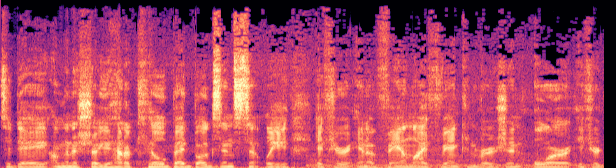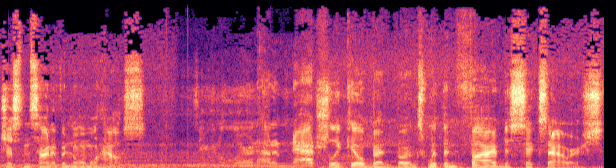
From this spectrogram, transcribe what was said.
Today, I'm gonna show you how to kill bed bugs instantly if you're in a van life van conversion or if you're just inside of a normal house. So you're gonna learn how to naturally kill bed bugs within five to six hours.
